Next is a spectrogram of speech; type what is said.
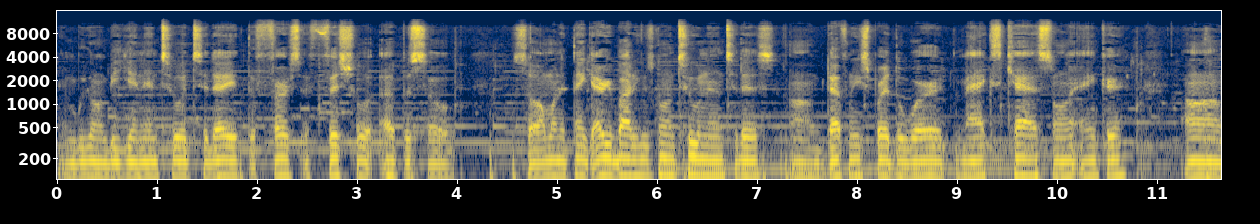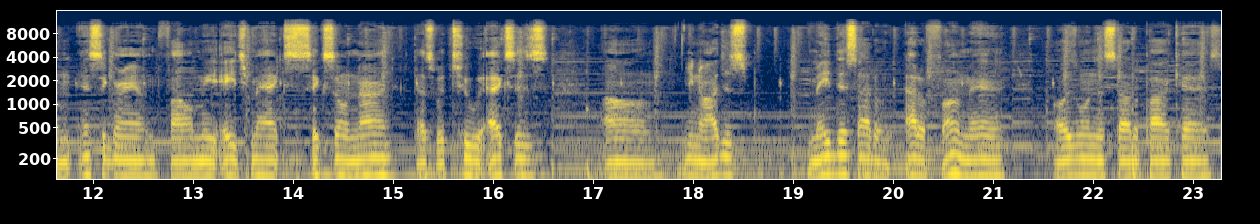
and we're going to be getting into it today, the first official episode. So I want to thank everybody who's going to tune into this. Um, definitely spread the word, Max Cast on Anchor. Um, Instagram, follow me, HMax609. That's with two X's. Um, you know, I just made this out of out of fun, man. Always wanted to start a podcast.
